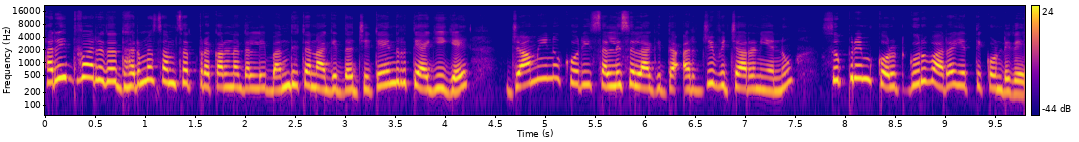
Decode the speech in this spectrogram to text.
ಹರಿದ್ವಾರದ ಧರ್ಮ ಸಂಸತ್ ಪ್ರಕರಣದಲ್ಲಿ ಬಂಧಿತನಾಗಿದ್ದ ಜಿತೇಂದ್ರ ತ್ಯಾಗಿಗೆ ಜಾಮೀನು ಕೋರಿ ಸಲ್ಲಿಸಲಾಗಿದ್ದ ಅರ್ಜಿ ವಿಚಾರಣೆಯನ್ನು ಸುಪ್ರೀಂ ಕೋರ್ಟ್ ಗುರುವಾರ ಎತ್ತಿಕೊಂಡಿದೆ.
